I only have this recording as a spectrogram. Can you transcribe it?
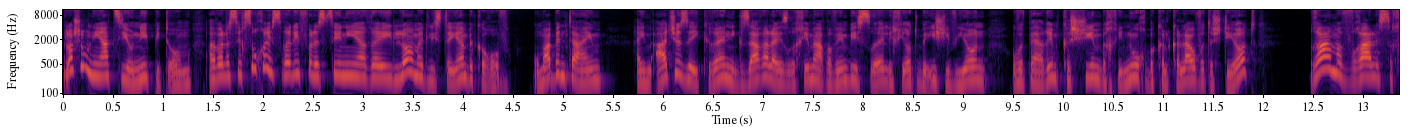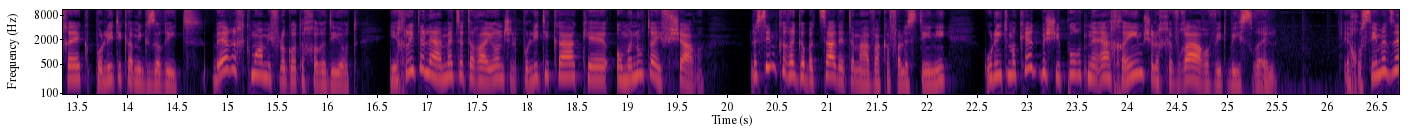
לא שהוא נהיה ציוני פתאום, אבל הסכסוך הישראלי-פלסטיני הרי לא עומד להסתיים בקרוב. ומה בינתיים? האם עד שזה יקרה נגזר על האזרחים הערבים בישראל לחיות באי שוויון ובפערים קשים בחינוך, בכלכלה ובתשתיות? רע"מ עברה לשחק פוליטיקה מגזרית, בערך כמו המפלגות החרדיות. היא החליטה לאמץ את הרעיון של פוליטיקה כאומנות האפשר, לשים כרגע בצד את המאבק הפלסטיני, ולהתמקד בשיפור תנאי החיים של החברה הערבית בישראל. איך עושים את זה?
